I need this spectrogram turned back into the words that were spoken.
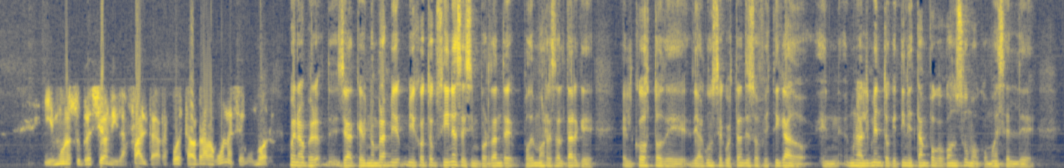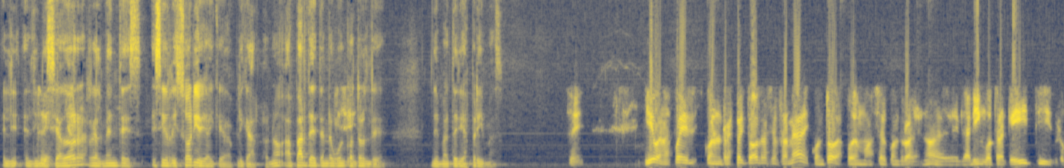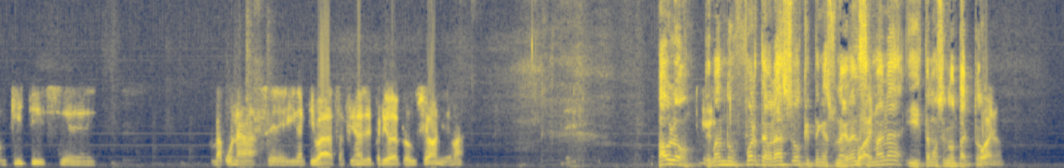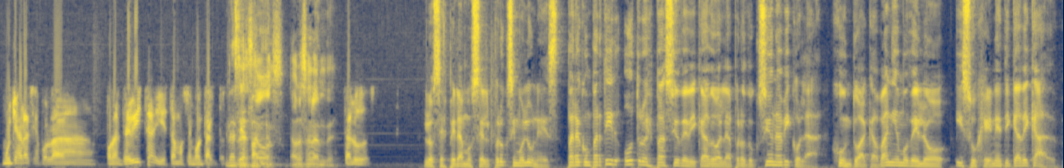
inmunosupresión y la falta de respuesta a otras vacunas es el gumboro. Bueno, pero ya que nombras micotoxinas, es importante, podemos resaltar que el costo de, algún secuestrante sofisticado en, un alimento que tiene tan poco consumo como es el de el, iniciador, realmente es, es, irrisorio y hay que aplicarlo, ¿no? Aparte de tener buen control de materias primas. Y bueno, después con respecto a otras enfermedades, con todas podemos hacer controles, ¿no? De laringotraqueitis, bronquitis, eh, vacunas eh, inactivadas al final del periodo de producción y demás. Pablo, te Eh. mando un fuerte abrazo, que tengas una gran Bueno. semana y estamos en contacto. Bueno, muchas gracias por la, por la entrevista y estamos en contacto. Gracias, a Pablo. vos. Abrazo grande. Saludos. Los esperamos el próximo lunes para compartir otro espacio dedicado a la producción avícola, junto a Cabaña Modelo y su genética de CALV.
